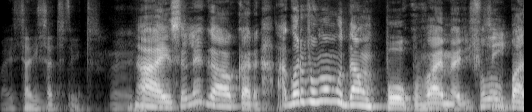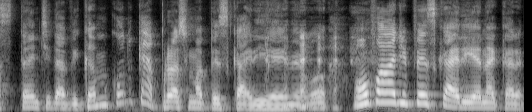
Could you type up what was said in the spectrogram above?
vai sair satisfeito. Ah, isso é legal, cara. Agora vamos mudar um pouco, vai, meu. A gente falou Sim. bastante da Vicama. Quando que é a próxima pescaria aí, meu? Vamos- vamos falar de pescaria, né, cara?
